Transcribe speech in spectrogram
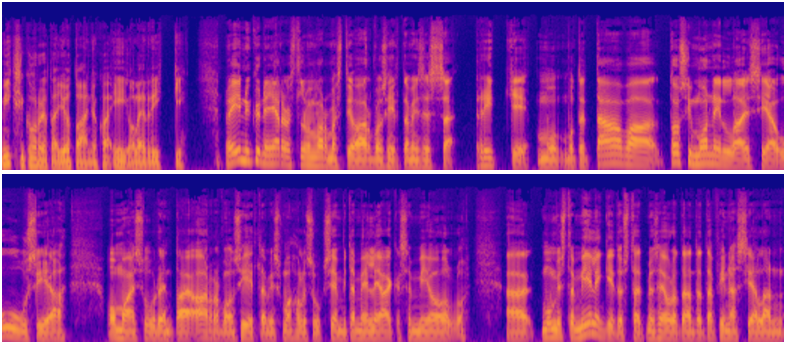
Miksi korjata jotain, joka ei ole rikki? No ei nykyinen järjestelmä varmasti ole arvon siirtämisessä rikki, mutta tämä avaa tosi monilaisia uusia omaisuuden tai arvon siirtämismahdollisuuksia, mitä meillä ei aikaisemmin ole ollut. Ää, mun mielestä on mielenkiintoista, että me seurataan tätä finanssialan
